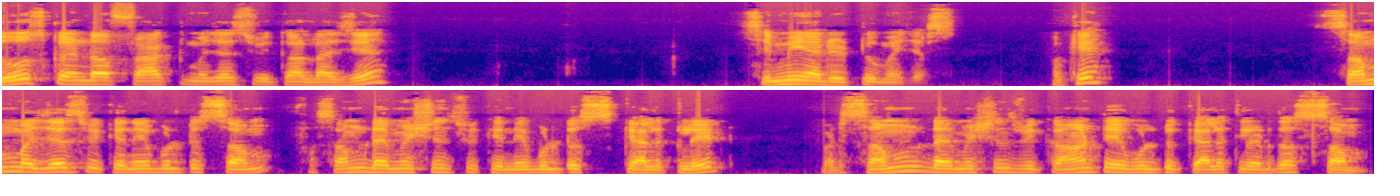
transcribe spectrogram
Those kind of fact measures we call as a semi additive measures. Okay? Some measures we can able to sum for some dimensions we can able to calculate but some dimensions we can't able to calculate the sum.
